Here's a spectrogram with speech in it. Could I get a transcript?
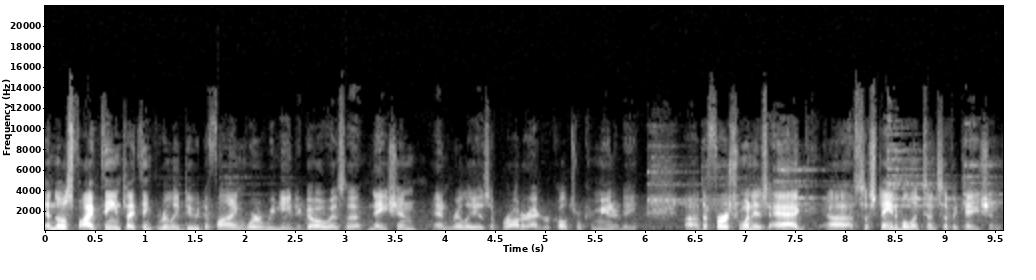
And those five themes, I think, really do define where we need to go as a nation and really as a broader agricultural community. Uh, the first one is ag uh, sustainable intensification.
